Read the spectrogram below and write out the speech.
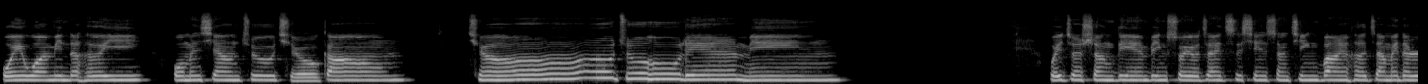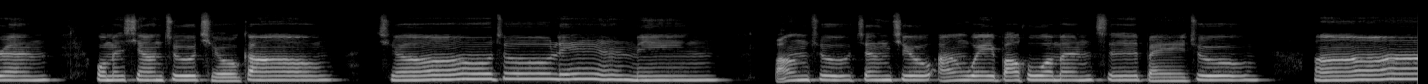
为万民的合一，我们向主求告，求主怜悯。为这圣殿并所有在此献上敬拜和赞美的人，我们向主求告，求主怜悯。帮助、拯救、安慰、保护我们，慈悲主，阿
